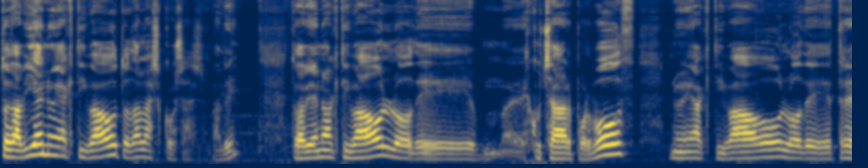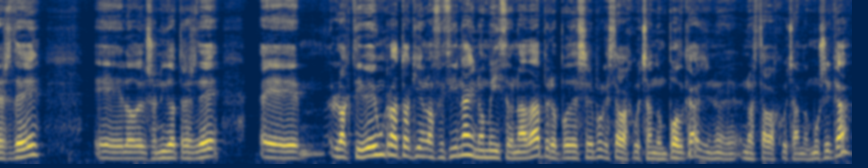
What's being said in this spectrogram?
Todavía no he activado todas las cosas, ¿vale? Todavía no he activado lo de escuchar por voz, no he activado lo de 3D, eh, lo del sonido 3D. Eh, lo activé un rato aquí en la oficina y no me hizo nada, pero puede ser porque estaba escuchando un podcast y no, estaba escuchando música.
